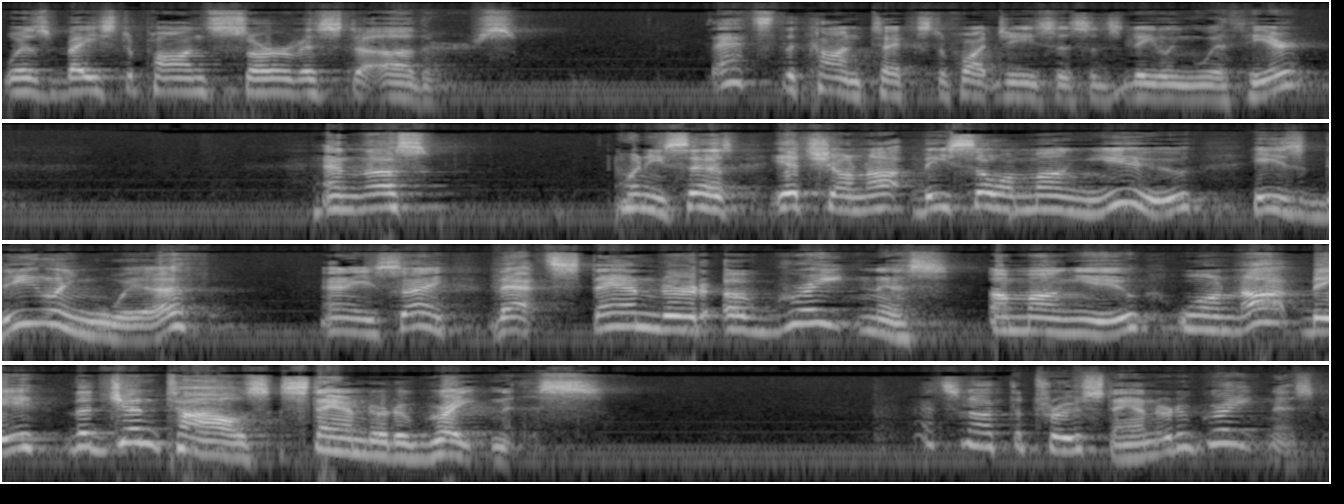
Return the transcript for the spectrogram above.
was based upon service to others. That's the context of what Jesus is dealing with here. And thus, when he says, It shall not be so among you, he's dealing with, and he's saying, that standard of greatness among you will not be the Gentiles' standard of greatness. That's not the true standard of greatness.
